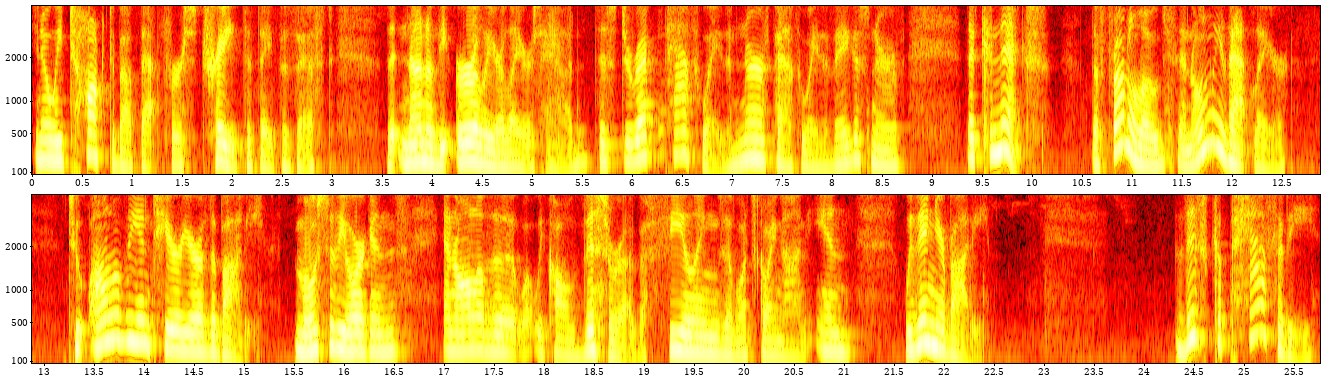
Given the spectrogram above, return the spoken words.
You know, we talked about that first trait that they possessed that none of the earlier layers had this direct pathway, the nerve pathway, the vagus nerve, that connects the frontal lobes and only that layer to all of the interior of the body, most of the organs, and all of the what we call viscera, the feelings of what's going on in within your body. This capacity,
